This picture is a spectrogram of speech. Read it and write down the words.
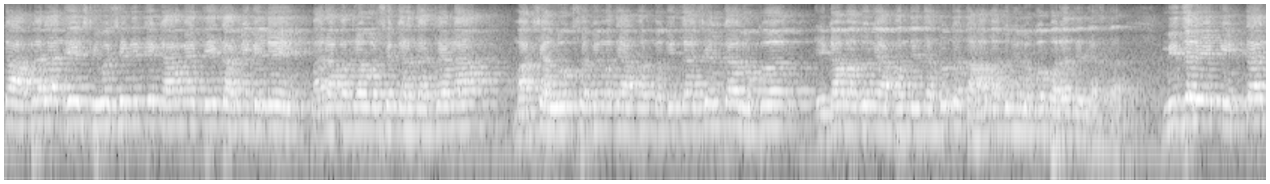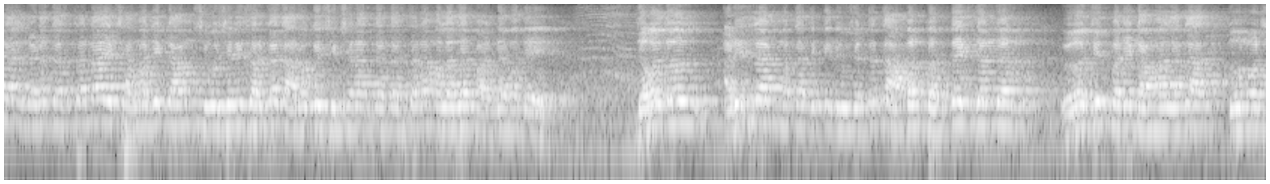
का आपल्याला जे शिवसेनेचे काम आहे तेच आम्ही गेले बारा पंधरा वर्ष करत असताना. मागच्या लोकसभेमध्ये आपण बघितलं असेल का लोक एका बाजूने आपण देत असतो तर दहा बाजूने लोक परत देत असतात. मी जर एक एकटा लढत असताना एक सामाजिक काम शिवसेनेसारखंच आरोग्य शिक्षणात करत असताना मला जर पांड्यामध्ये जवळजवळ अडीच लाख मताधिक्य देऊ शकतात तर आपण प्रत्येक जण जर व्यवस्थितपणे कामाला लागला दोन वर्ष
